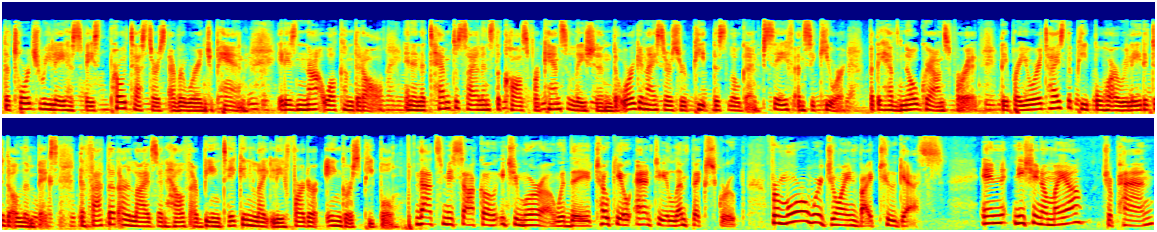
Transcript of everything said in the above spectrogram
the torch relay has faced protesters everywhere in Japan. It is not welcomed at all. In an attempt to silence the calls for cancellation, the organizers repeat the slogan, safe and secure, but they have no grounds for it. They prioritize the people who are related to the Olympics. The fact that our lives and health are being taken lightly further angers people. That's Misako Ichimura with the Tokyo Anti-Olympics Group. For more, we're joined by two guests. In Nishinomiya, Japan,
